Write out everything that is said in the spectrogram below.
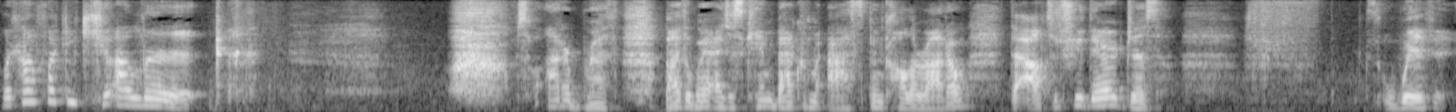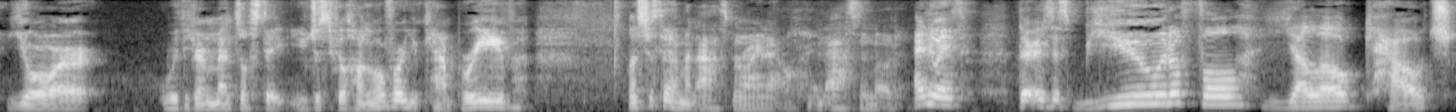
Look how fucking cute I look. I'm so out of breath. By the way, I just came back from Aspen, Colorado. The altitude there just with your with your mental state. You just feel hungover, you can't breathe. Let's just say I'm in Aspen right now, in Aspen mode. Anyways, there is this beautiful yellow couch.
